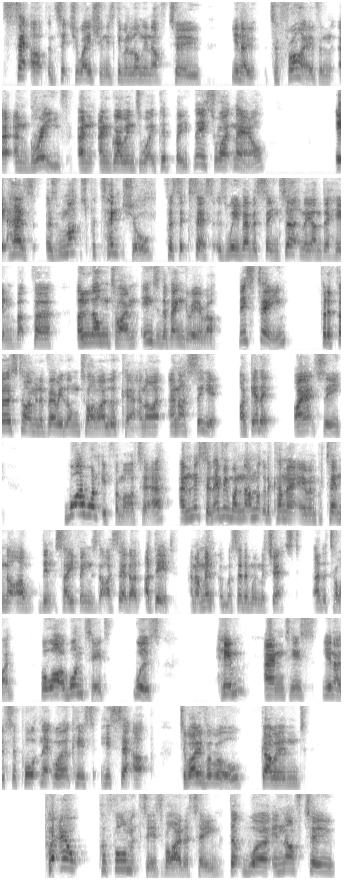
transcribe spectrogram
setup and situation is given long enough to you know to thrive and and breathe and and grow into what it could be. This right now it has as much potential for success as we've ever seen, certainly under him, but for a long time into the Wenger era. This team, for the first time in a very long time, I look at and I and I see it. I get it. I actually what I wanted from Arteta, and listen, everyone, I'm not going to come out here and pretend that I didn't say things that I said. I, I did, and I meant them. I said them with my chest at the time. But what I wanted was him and his, you know, support network, his his setup to overall go and put out performances via the team that were enough to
